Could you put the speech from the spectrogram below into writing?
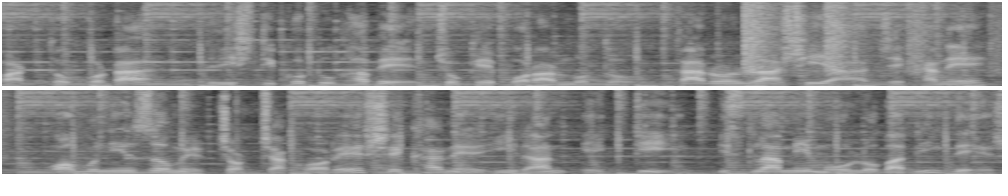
পার্থক্যটা দৃষ্টিকটুভাবে চোখে পড়ার মতো। কারণ রাশিয়া যেখানে কমিউনিজমের চর্চা করে, সেখানে ইরান একটি ইসলামী মৌলবাদী দেশ।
